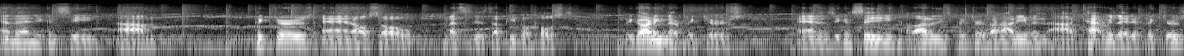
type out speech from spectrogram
And then you can see um, pictures and also messages that people post regarding their pictures. And as you can see, a lot of these pictures are not even uh, cat related pictures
